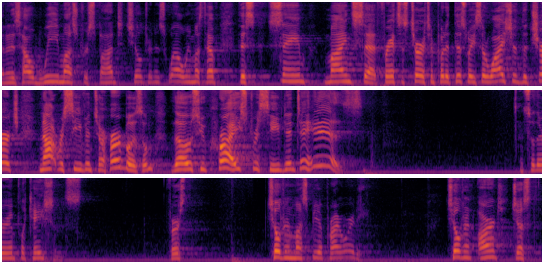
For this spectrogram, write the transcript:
and it is how we must respond to children as well. We must have this same mindset. Francis Turretin put it this way He said, Why should the church not receive into her bosom those who Christ received into his? And so there are implications. First, children must be a priority. Children aren't just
